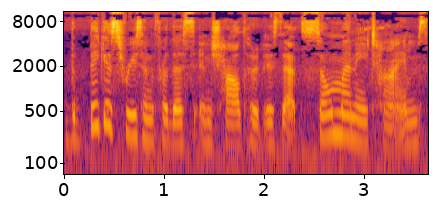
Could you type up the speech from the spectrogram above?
the biggest reason for this in childhood is that so many times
